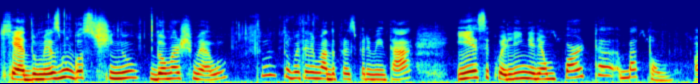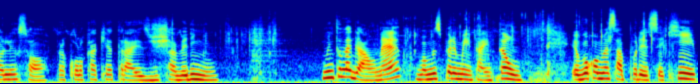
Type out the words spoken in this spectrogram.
que é do mesmo gostinho do marshmallow. Tô muito animada para experimentar. E esse coelhinho, ele é um porta-batom. Olhem só, para colocar aqui atrás, de chaveirinho. Muito legal, né? Vamos experimentar então. Eu vou começar por esse aqui,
